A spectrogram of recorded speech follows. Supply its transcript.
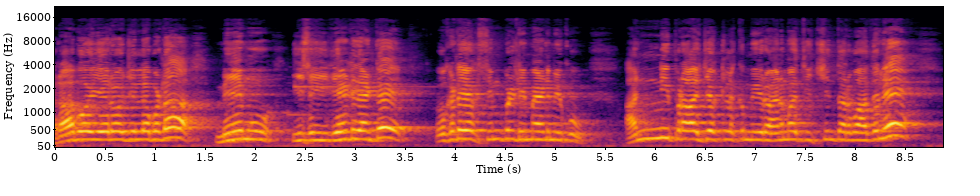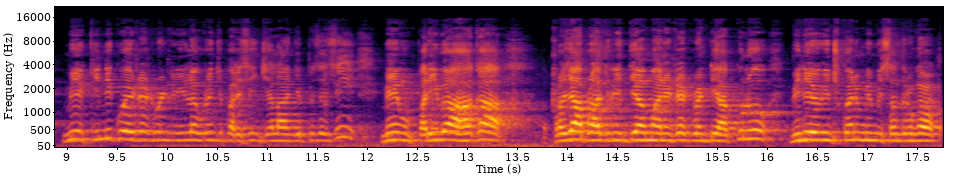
రాబోయే రోజుల్లో కూడా మేము ఈ ఇదేంటిదంటే ఒకటే ఒక సింపుల్ డిమాండ్ మీకు. అన్ని ప్రాజెక్టులకు మీరు అనుమతి ఇచ్చిన తర్వాతనే మీ కిందికి పోయేటటువంటి నీళ్ళ గురించి పరిశీలించాలా అని చెప్పేసి మేము పరివాహక ప్రజా ప్రాతినిధ్యం అనేటటువంటి హక్కును వినియోగించుకొని మేము ఈ సందర్భంగా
